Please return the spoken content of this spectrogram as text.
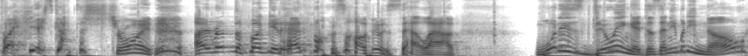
My ears got destroyed. I ripped the fucking headphones off. It was that loud. What is doing it? Does anybody know?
